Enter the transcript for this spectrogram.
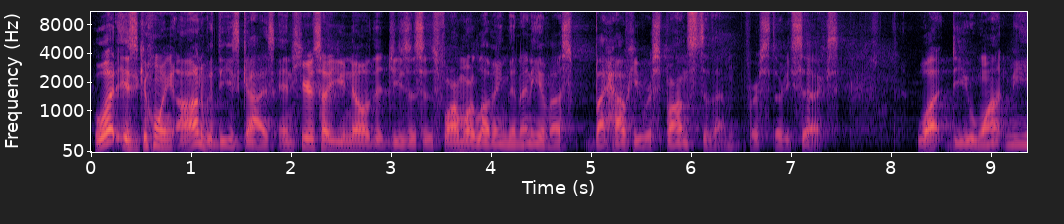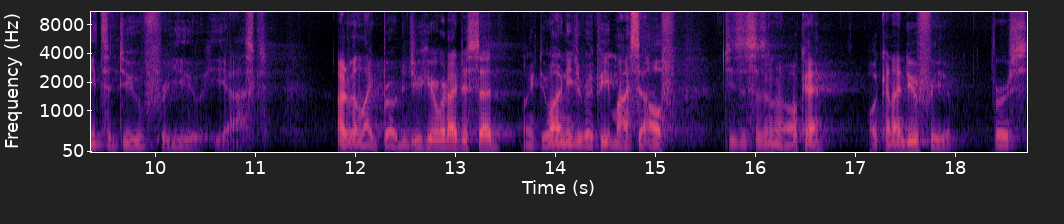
what is going on with these guys? And here's how you know that Jesus is far more loving than any of us by how he responds to them. Verse 36. What do you want me to do for you? He asked. I'd have been like, bro, did you hear what I just said? Like, do I need to repeat myself? Jesus says, no, okay. What can I do for you? Verse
